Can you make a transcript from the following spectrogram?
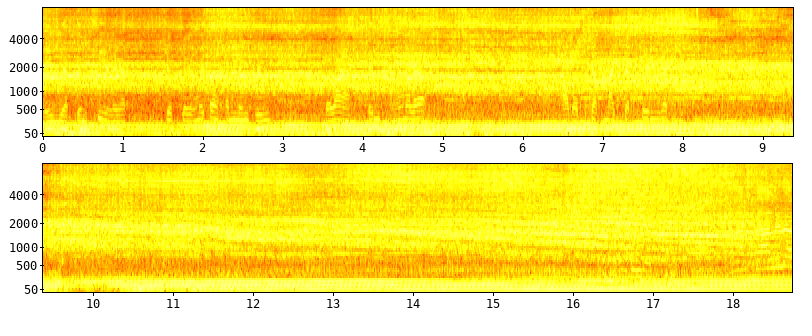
นี่เหยียบเต็มที่เลยครับ เพลิงไม่ต้องคำนึงถึงแต่ว่าเต็มถังมาแล้ว เอาแบบจัดหนักจัดเต็มครับอลังการเลยนะ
